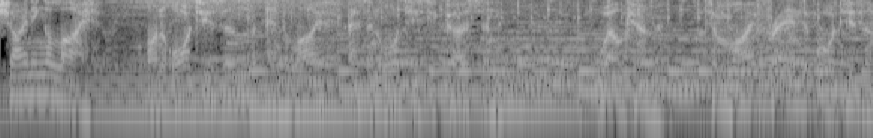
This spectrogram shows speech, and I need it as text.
shining a light on autism and life as an autistic person. Welcome to My Friend Autism,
